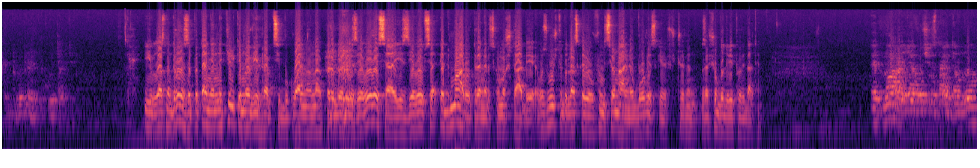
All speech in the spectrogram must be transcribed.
как бы выбрали такую тактику. І, власне, друге запитання. Не тільки нові гравці буквально напередодні з'явилися, а і з'явився Едмар у тренерському штабі. Озвучте, будь ласка, його функціональні обов'язки, що він, за що буде відповідати. Эдмара я очень знаю давно,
